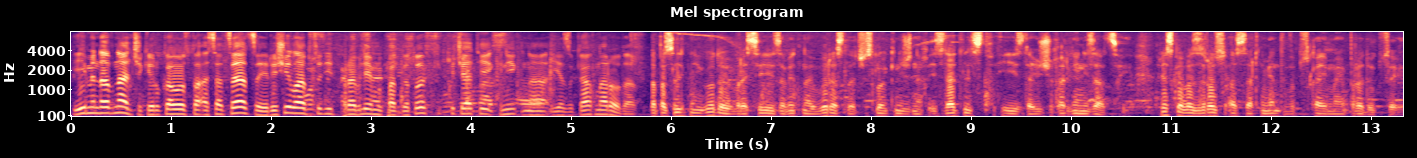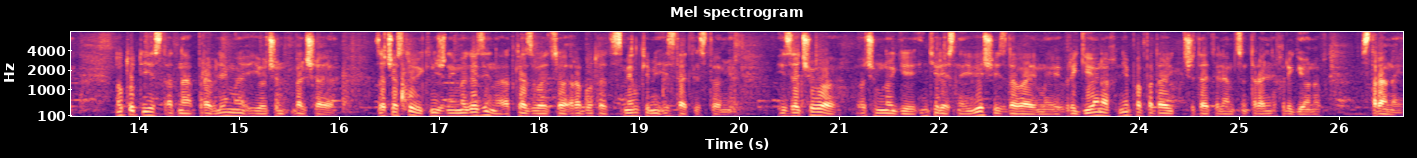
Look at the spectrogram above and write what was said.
И именно в Нальчике руководство ассоциации решило обсудить проблему подготовки к печати книг на языках народов. За последние годы в России заметно выросло число книжных издательств и издающих организаций. Резко возрос ассортимент выпускаемой продукции. Но тут есть одна проблема и очень большая. Зачастую книжные магазины отказываются работать с мелкими издательствами, из-за чего очень многие интересные вещи, издаваемые в регионах, не попадают к читателям центральных регионов страны.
